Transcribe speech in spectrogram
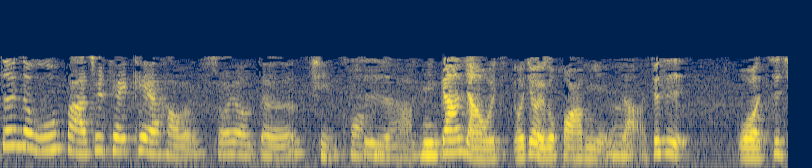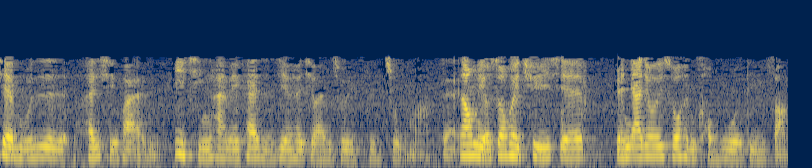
真的无法去 take care 好所有的情况。是啊，你刚刚讲我我就有一个画面，你知道，就是我之前不是很喜欢疫情还没开始之前很喜欢出去自助嘛。对。然后我们有时候会去一些人家就会说很恐怖的地方。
